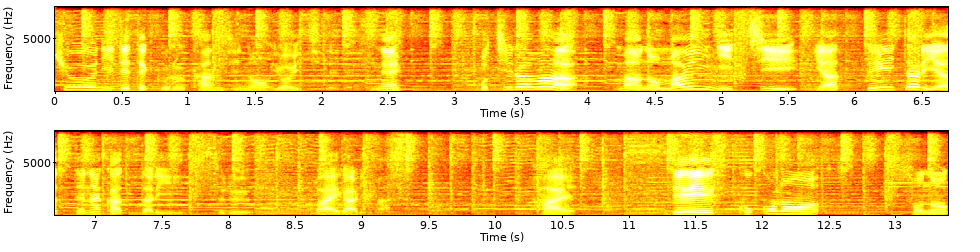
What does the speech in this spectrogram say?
急に出てくる感じの夜市でですねこちらは、まあ、あの毎日やっていたりやってなかったりする場合があります。はい。でここのその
